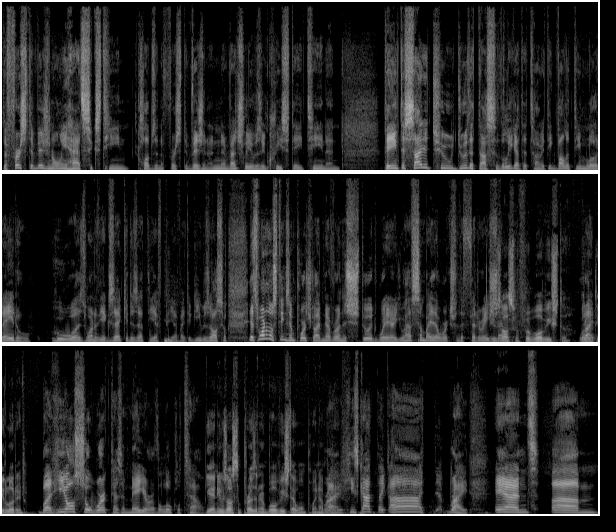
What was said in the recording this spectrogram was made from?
the first division only had 16 clubs in the first division. And eventually it was increased to 18. And they decided to do the Taça of the League at the time. I think Valentim Loureiro, who was one of the executives at the FPF, I think he was also. It's one of those things in Portugal I've never understood where you have somebody that works for the federation. He was also for Boavista. Right. Loureiro. but he also worked as a mayor of a local town. Yeah, and he was also president of Boavista at one point, I right. believe. Right. He's got like ah right, and um,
